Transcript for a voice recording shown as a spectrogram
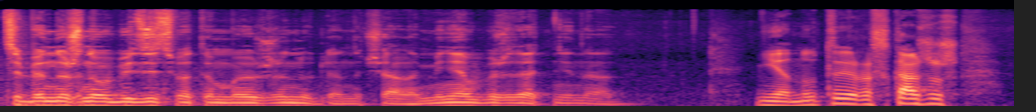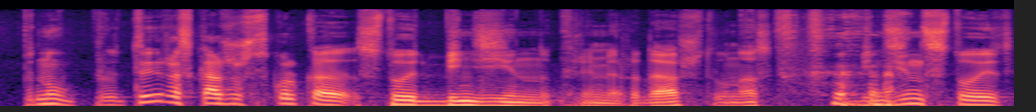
Тебе нужно убедить в этом мою жену для начала. Меня убеждать не надо. Не, ну ты расскажешь, ну, ты расскажешь, сколько стоит бензин, например, да, что у нас бензин стоит,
